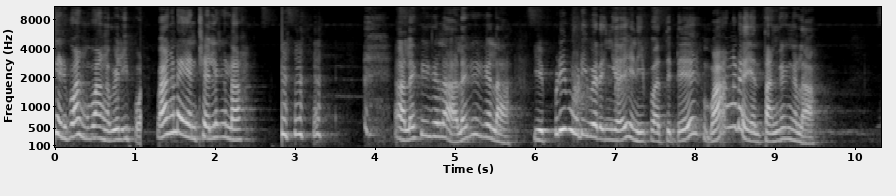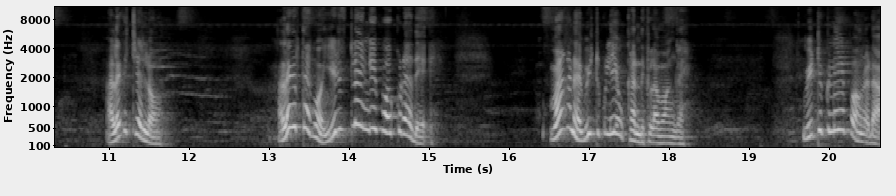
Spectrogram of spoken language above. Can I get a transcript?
சரி வாங்க வாங்க வெளியே போ. வாங்கடா என் செல்லுங்களா. அழகுகளா அழகுகளா. எப்படி முடி வரீங்க என்னை பார்த்துட்டு. வாங்கடா என் தங்கங்களா. அழகு செல்லம். அழகு தங்கம் இடத்துல எங்கேயும் போகக்கூடாதே. வாங்கடா வீட்டுக்குள்ளேயே உட்காந்துக்கலாம் வாங்க. வீட்டுக்குள்ளேயே போங்கடா.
